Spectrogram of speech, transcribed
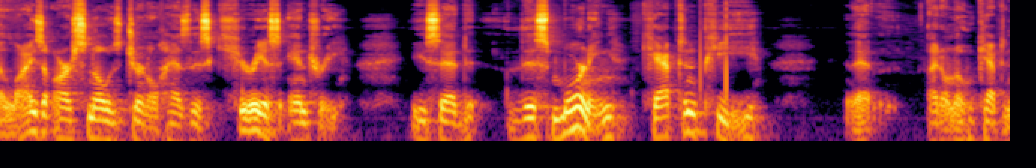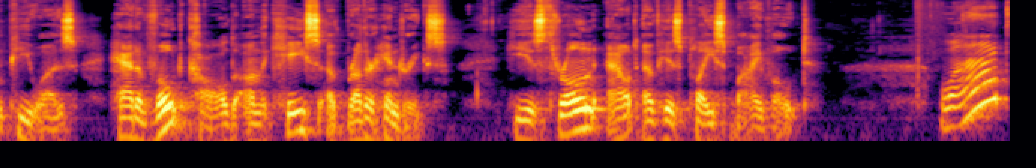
Eliza R. Snow's journal has this curious entry. He said, This morning, Captain P, that I don't know who Captain P was, had a vote called on the case of Brother Hendricks. He is thrown out of his place by vote. What?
